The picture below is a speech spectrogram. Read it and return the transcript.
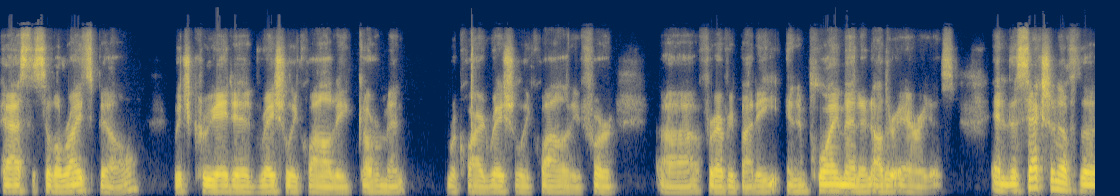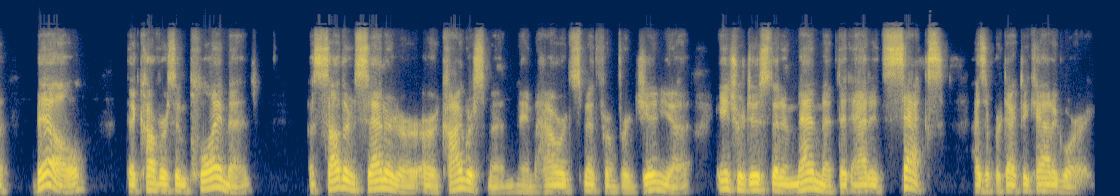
passed the Civil Rights Bill, which created racial equality, government required racial equality for uh, for everybody in employment and other areas. And the section of the bill that covers employment, a Southern senator or a congressman named Howard Smith from Virginia introduced an amendment that added sex as a protected category.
